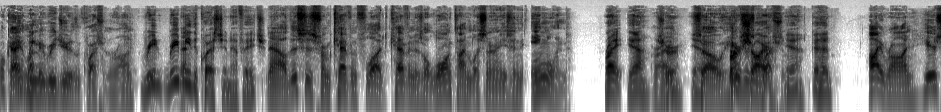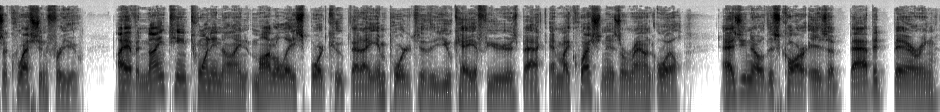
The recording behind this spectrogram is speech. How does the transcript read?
Okay, let me read you the question, Ron. Read read me the question, FH. Now, this is from Kevin Flood. Kevin is a longtime listener, and he's in England. Right? Yeah. Right? Sure. Yeah. So here's Berkshire. his question. Yeah. Go ahead. Hi, Ron. Here's a question for you. I have a 1929 Model A Sport Coupe that I imported to the UK a few years back, and my question is around oil. As you know, this car is a Babbitt bearing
